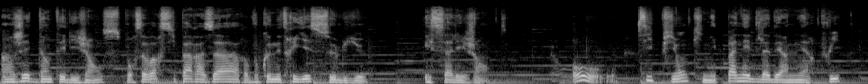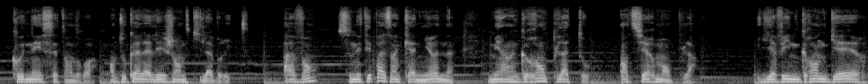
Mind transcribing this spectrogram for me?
un jet d'intelligence pour savoir si par hasard vous connaîtriez ce lieu et sa légende. Oh Scipion, qui n'est pas né de la dernière pluie, connaît cet endroit, en tout cas la légende qui l'abrite. Avant, ce n'était pas un canyon, mais un grand plateau, entièrement plat. Il y avait une grande guerre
